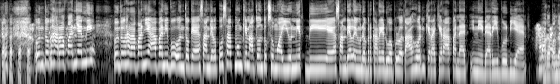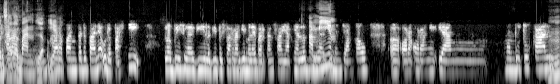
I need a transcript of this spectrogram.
untuk harapannya nih, untuk harapannya apa nih Bu untuk Yayasan Del Pusat mungkin atau untuk semua unit di Yayasan Del yang udah berkarya 20 tahun kira-kira apa ini dari Bu Dian? Harapan dan ke depan. saran. Harapan. Ya. Iya. harapan ke depannya udah pasti lebih lagi lebih besar lagi melebarkan sayapnya lebih Amin. lagi menjangkau uh, orang-orang yang membutuhkan Mm-mm.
